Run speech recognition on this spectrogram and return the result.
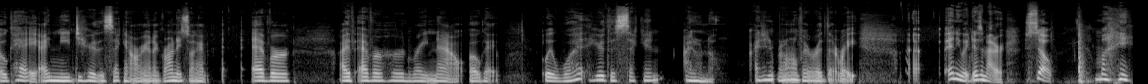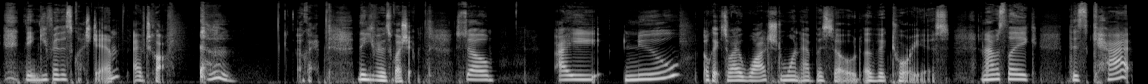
okay, I need to hear the second Ariana Grande song I've ever, I've ever heard right now. Okay, wait, what? Hear the second? I don't know. I didn't. I don't know if I read that right. Uh, anyway, it doesn't matter. So, my thank you for this question. I have to cough. okay, thank you for this question. So, I knew okay so i watched one episode of victorious and i was like this cat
